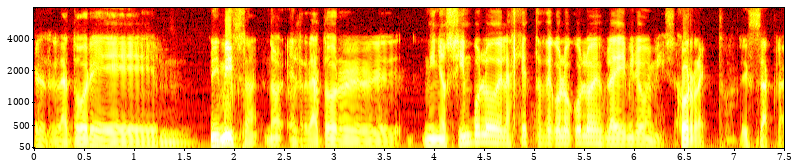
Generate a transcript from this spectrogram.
el relator eh, Mimisa. no, el relator eh, niño símbolo de las gestas de Colo Colo es Vladimiro Mimisa. Correcto, exacto.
